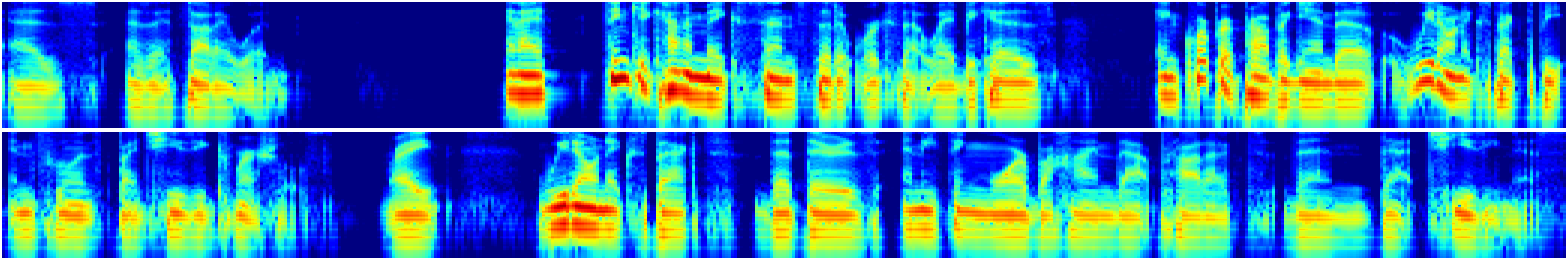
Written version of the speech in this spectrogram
as as I thought I would. And I think it kind of makes sense that it works that way because in corporate propaganda, we don't expect to be influenced by cheesy commercials, right? We don't expect that there's anything more behind that product than that cheesiness.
